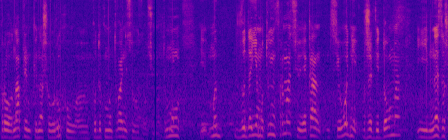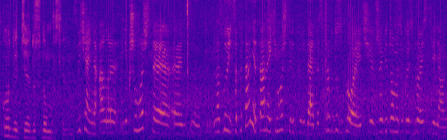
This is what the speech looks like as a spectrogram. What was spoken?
про напрямки нашого руху е, по документуванню цього злочину. Тому ми видаємо ту інформацію, яка сьогодні вже відома і не зашкодить е, досудовому розслідуванню. Звичайно, але якщо можете, е, ну, у нас будуть запитання, та на які можете відповідати. З приводу зброї, чи вже відомо з якої зброї стріляли?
